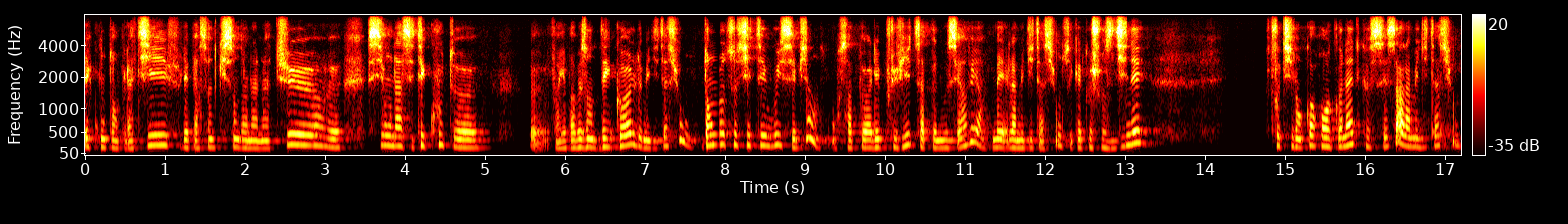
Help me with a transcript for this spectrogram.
les contemplatifs, les personnes qui sont dans la nature. Euh, si on a cette écoute, euh, il n'y a pas besoin d'école de méditation. Dans notre société, oui, c'est bien. Ça peut aller plus vite, ça peut nous servir. Mais la méditation, c'est quelque chose d'inné faut-il encore reconnaître que c'est ça la méditation?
